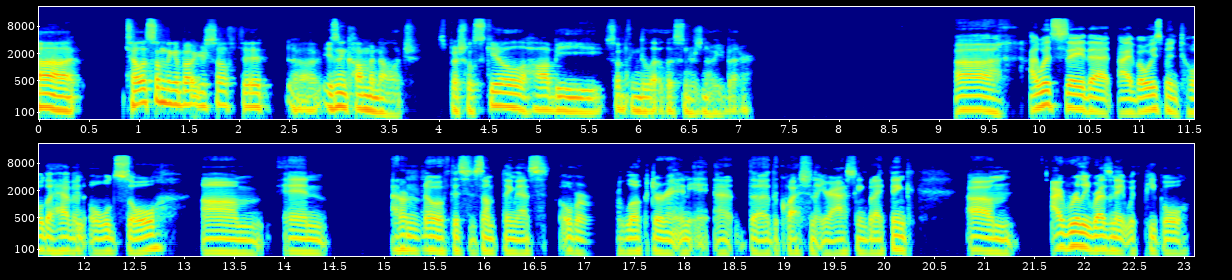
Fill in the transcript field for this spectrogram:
Uh tell us something about yourself that uh, not common knowledge special skill, a hobby, something to let listeners know you better? Uh, I would say that I've always been told I have an old soul. Um, and I don't know if this is something that's overlooked or any uh, the the question that you're asking, but I think um I really resonate with people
